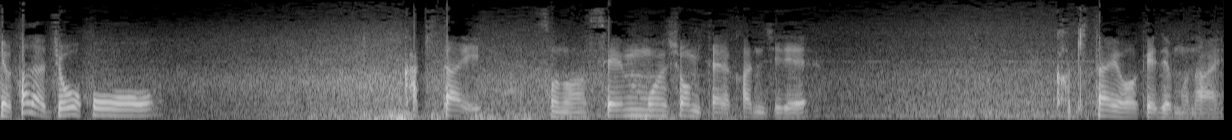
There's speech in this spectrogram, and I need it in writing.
でもただ情報を書きたいその専門書みたいな感じで書きたいわけでもない。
